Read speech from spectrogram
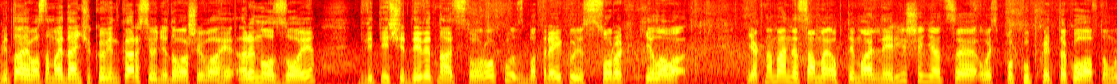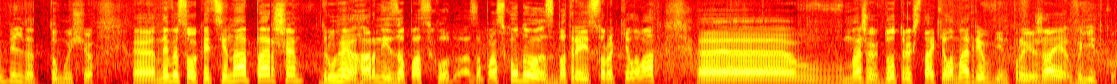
Вітаю вас на майданчику Вінкар. Сьогодні до вашої уваги Renault Zoe 2019 року з батарейкою 40 кВт. Як на мене, саме оптимальне рішення це ось покупка такого автомобіля, тому що е, невисока ціна, перше, друге, гарний запас ходу. А запас ходу з батареї 40 кВт е, в межах до 300 км він проїжджає влітку.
